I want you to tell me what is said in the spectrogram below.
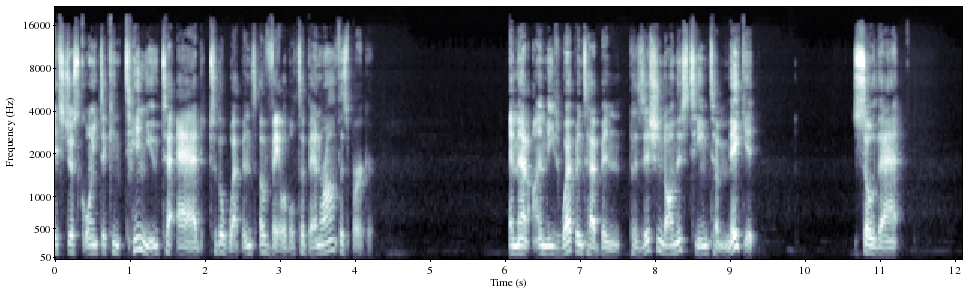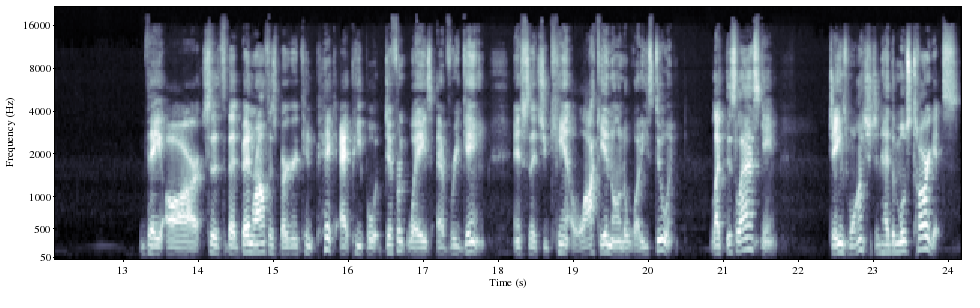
it's just going to continue to add to the weapons available to Ben Roethlisberger. And that and these weapons have been positioned on this team to make it so that they are so that Ben Roethlisberger can pick at people different ways every game, and so that you can't lock in onto what he's doing. Like this last game, James Washington had the most targets,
